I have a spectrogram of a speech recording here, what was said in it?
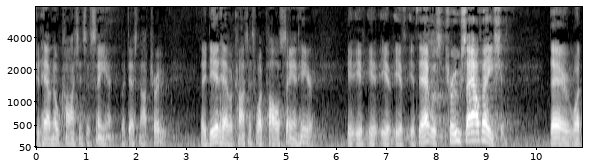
should have no conscience of sin. But that's not true. They did have a conscience, what Paul's saying here. If, if, if, if, that was true salvation, there, what,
